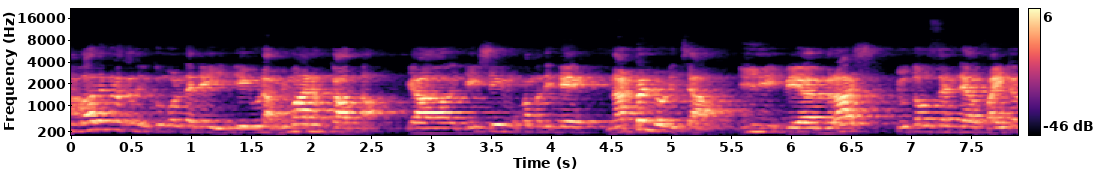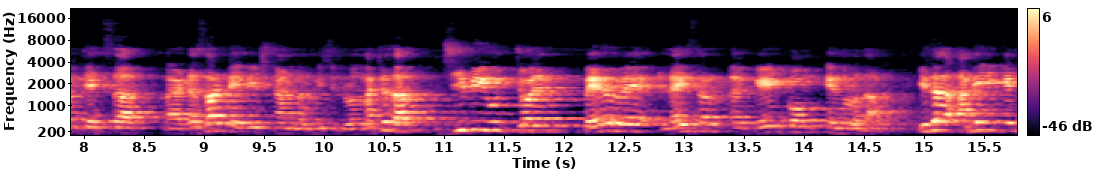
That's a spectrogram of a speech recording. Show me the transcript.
വിവാദങ്ങളൊക്കെ നിൽക്കുമ്പോൾ തന്നെ ഇന്ത്യയുടെ അഭിമാനം കാത്ത ജെയ്ഷെ മുഹമ്മദിന്റെ നട്ടലൊടിച്ച ഈ Mirage two thousand fighter jets Dassault Aviation ആണ് നിർമ്മിച്ചിട്ടുള്ളത്. മറ്റത് G B U twelve Paveway laser guided bomb എന്നുള്ളതാണ്. ഇത് അമേരിക്കൻ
